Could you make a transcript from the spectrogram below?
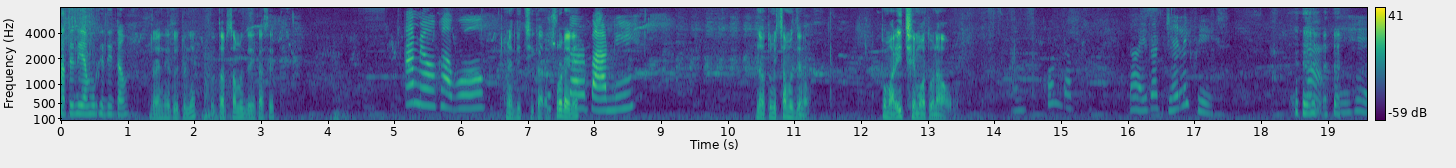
হাতে নিয়ে মুখে দিতাম। জয়েন থেকে একটু নিয়ে তো তার সামনে দিয়ে কাছে। আমিও খাব। হ্যাঁ দিচ্ছি। কার পুরোটাই নে। পানি নাও তুমি চামচ দিয়ে নাও। তোমার ইচ্ছে মতো নাও। এটা জেলিফিশ হ্যাঁ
